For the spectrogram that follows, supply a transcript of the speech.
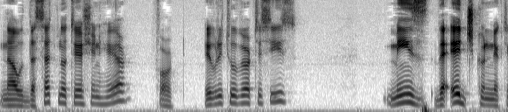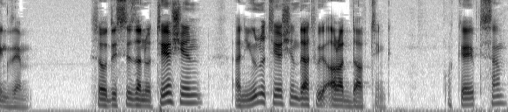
Now the set notation here for every two vertices means the edge connecting them. So this is a notation a new notation that we are adopting. Okay Ibtisam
